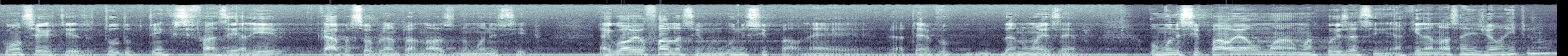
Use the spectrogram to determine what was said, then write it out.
Com certeza. Tudo que tem que se fazer ali acaba sobrando para nós no município. É igual eu falo assim, municipal, né? Até dando um exemplo. O municipal é uma, uma coisa assim, aqui na nossa região a gente não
